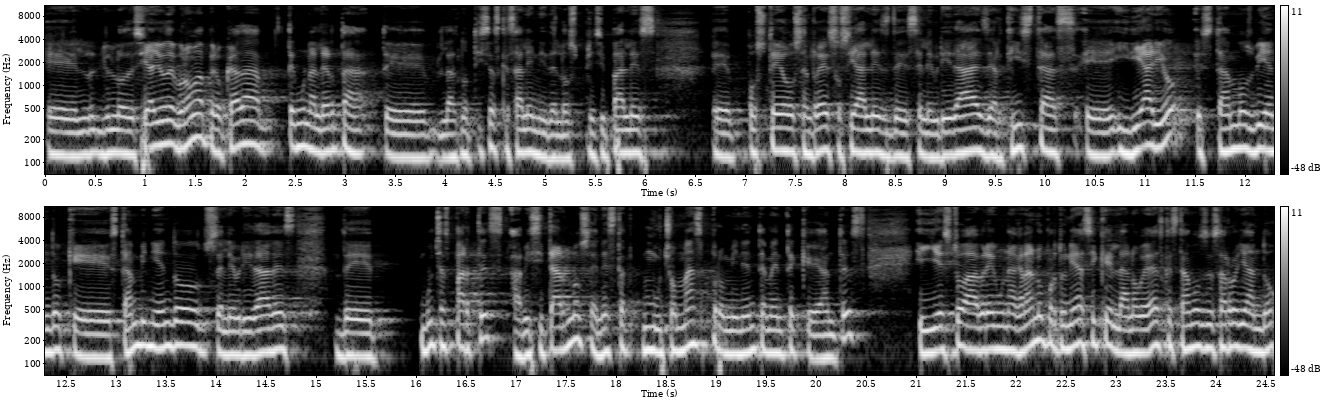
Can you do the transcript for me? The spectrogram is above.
Lo decía yo de broma, pero cada tengo una alerta de las noticias que salen y de los principales eh, posteos en redes sociales de celebridades, de artistas eh, y diario estamos viendo que están viniendo celebridades de muchas partes a visitarnos en esta mucho más prominentemente que antes y esto abre una gran oportunidad. Así que la novedad es que estamos desarrollando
